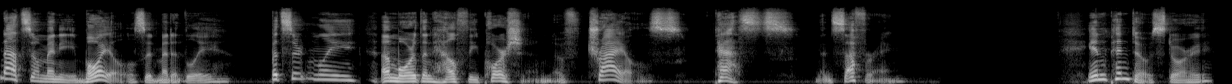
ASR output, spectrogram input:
Not so many boils, admittedly, but certainly a more than healthy portion of trials, tests, and suffering. In Pinto's story,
